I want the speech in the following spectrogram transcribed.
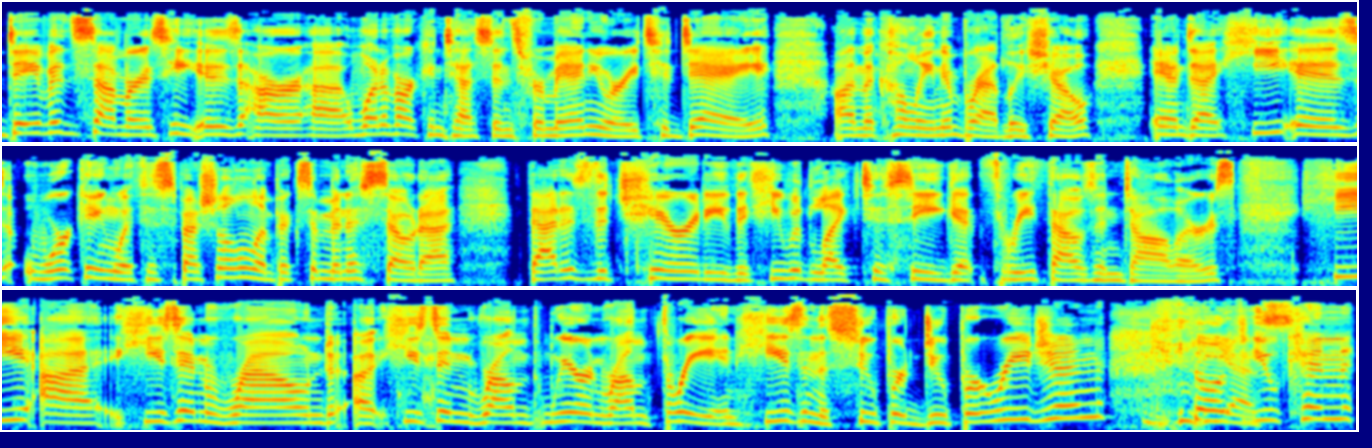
David Summers. He is our uh, one of our contestants for January today on the Colleen and Bradley show, and uh, he is working with the Special Olympics of Minnesota. That is the charity that he would like to see get three thousand dollars. He uh, he's in round uh, he's in round we're in round three, and he's in the super duper region. So Yes. if you can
